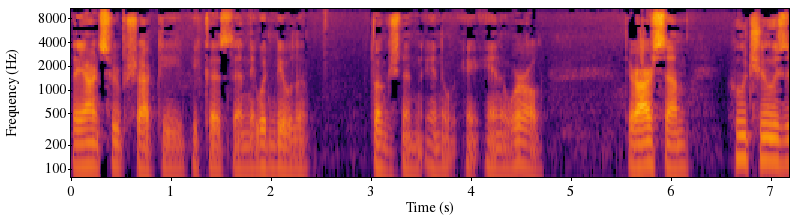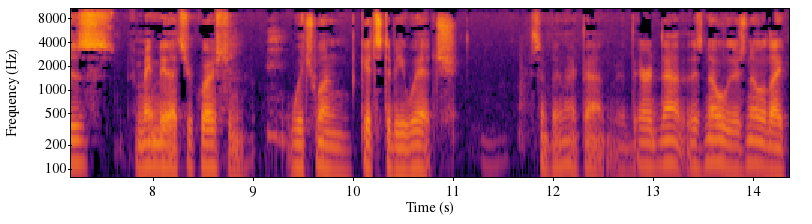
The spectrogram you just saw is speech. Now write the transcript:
they aren't swarup shakti because then they wouldn't be able to function in, in the in the world. There are some who chooses. Maybe that's your question which one gets to be which, something like that. There, not, there's no, there's no like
